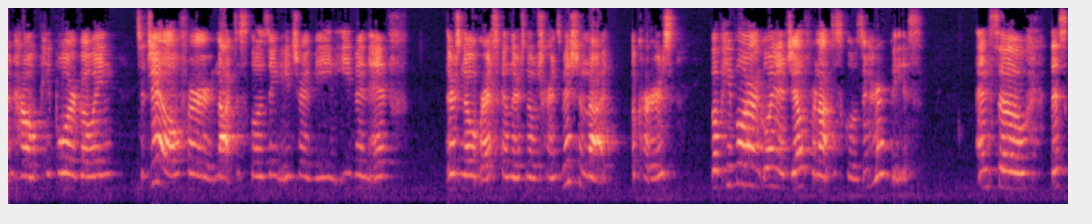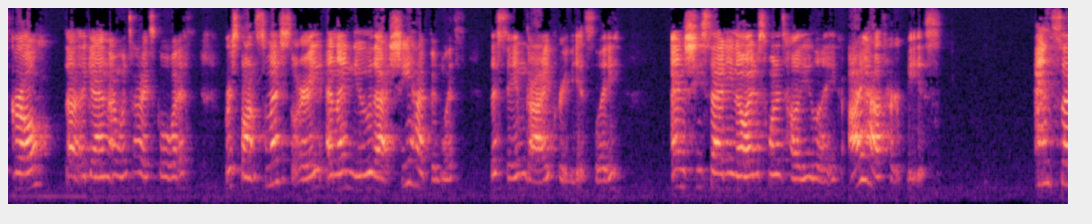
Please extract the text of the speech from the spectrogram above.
and how people are going to jail for not disclosing HIV, even if there's no risk and there's no transmission that occurs. But people aren't going to jail for not disclosing herpes. And so this girl that again I went to high school with response to my story, and I knew that she had been with the same guy previously. And she said, you know, I just want to tell you, like, I have herpes. And so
